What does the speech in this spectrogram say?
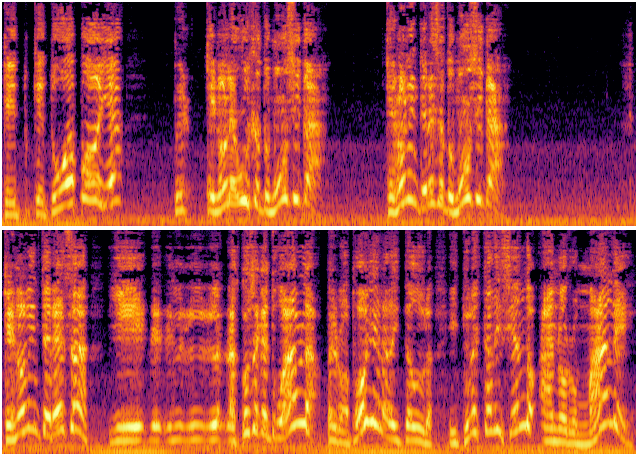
que, que tú apoyas, pero que no le gusta tu música. Que no le interesa tu música que no le interesa y, eh, las cosas que tú hablas, pero apoya la dictadura. Y tú le estás diciendo anormales.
